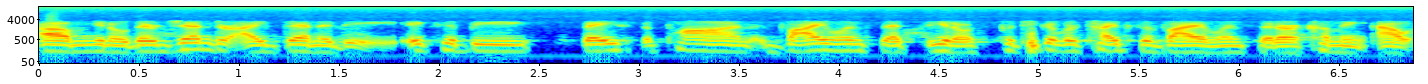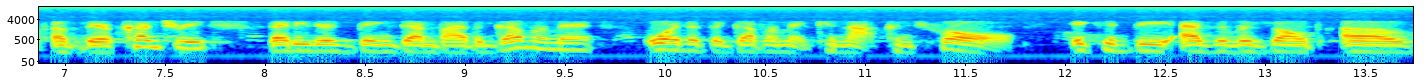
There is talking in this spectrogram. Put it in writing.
um, you know, their gender identity. It could be based upon violence that, you know, particular types of violence that are coming out of their country that either is being done by the government or that the government cannot control. It could be as a result of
